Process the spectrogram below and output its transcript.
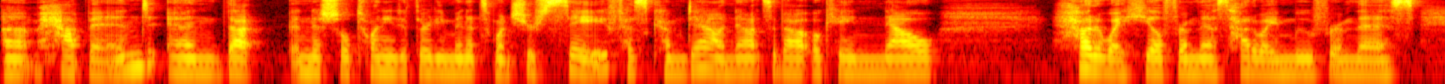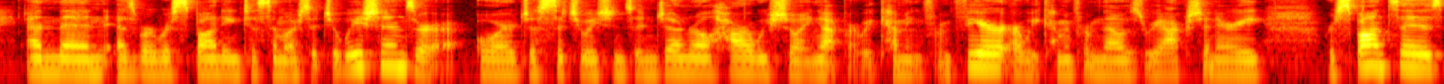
um, happened and that initial 20 to 30 minutes, once you're safe, has come down. Now it's about, okay, now how do I heal from this? How do I move from this? And then as we're responding to similar situations or or just situations in general, how are we showing up? Are we coming from fear? Are we coming from those reactionary responses?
